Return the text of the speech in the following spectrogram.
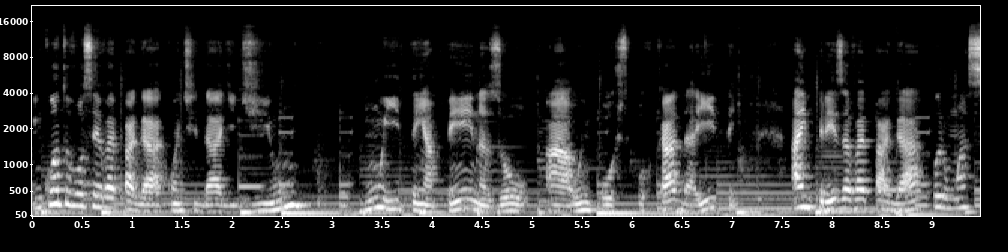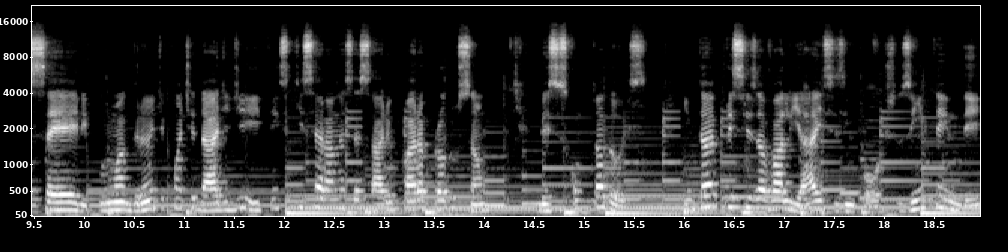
enquanto você vai pagar a quantidade de um, um item apenas ou a, o imposto por cada item, a empresa vai pagar por uma série, por uma grande quantidade de itens que será necessário para a produção desses computadores. Então é preciso avaliar esses impostos e entender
